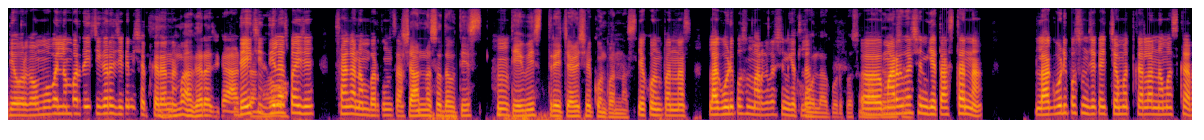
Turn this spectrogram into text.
देवरगाव. मोबाईल नंबर द्यायची गरज आहे का नाही शेतकऱ्यांना? काय अडचण द्यायची. दिलाच हो. पाहिजे. सांगा नंबर तुमचा. शहाण्णव सदोतीस. तेवीस त्रेचाळीस एकोणपन्नास. एकोणपन्नास. लागवडीपासून मार्गदर्शन घेतलं. हो. मार्गदर्शन घेत असताना लागवडीपासून जे काही चमत्कारला नमस्कार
